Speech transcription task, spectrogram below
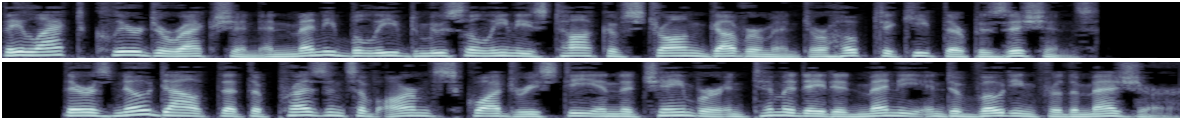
They lacked clear direction and many believed Mussolini's talk of strong government or hoped to keep their positions. There is no doubt that the presence of armed squadristi in the chamber intimidated many into voting for the measure.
